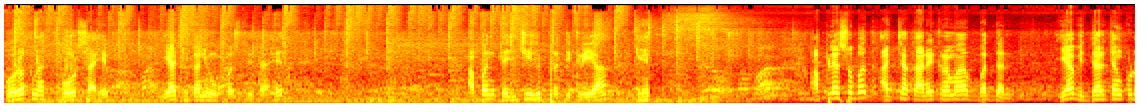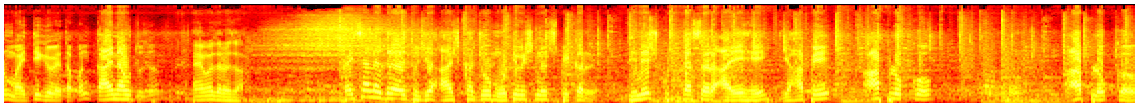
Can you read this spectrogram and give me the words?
गोरखनाथ पोळ साहेब या ठिकाणी उपस्थित आहेत. आपण त्यांचीही प्रतिक्रिया घे आपल्यासोबत आजच्या कार्यक्रमाबद्दल या विद्यार्थ्यांकडून माहिती घेऊयात आपण. काय नाव तुझं? अहमद रज़ा. कैसा लग रहा है तुझे आज का जो motivational speaker Dinesh Gupta sir आए हैं? यहाँ पे आप लोग को आप लोग को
